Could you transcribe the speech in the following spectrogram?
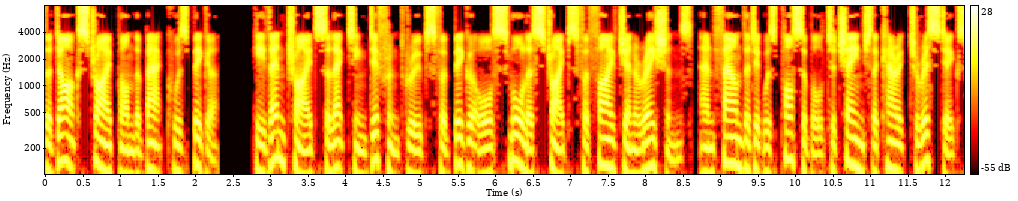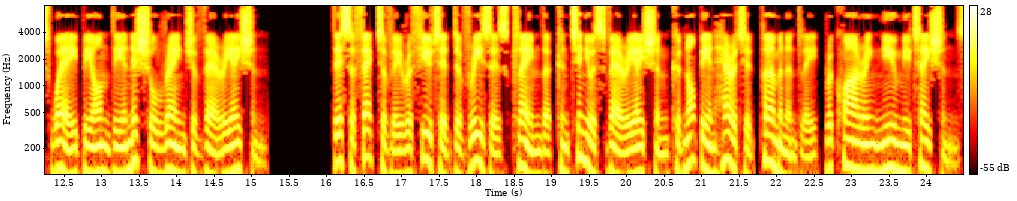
The dark stripe on the back was bigger. He then tried selecting different groups for bigger or smaller stripes for five generations, and found that it was possible to change the characteristics way beyond the initial range of variation. This effectively refuted de Vries's claim that continuous variation could not be inherited permanently, requiring new mutations.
